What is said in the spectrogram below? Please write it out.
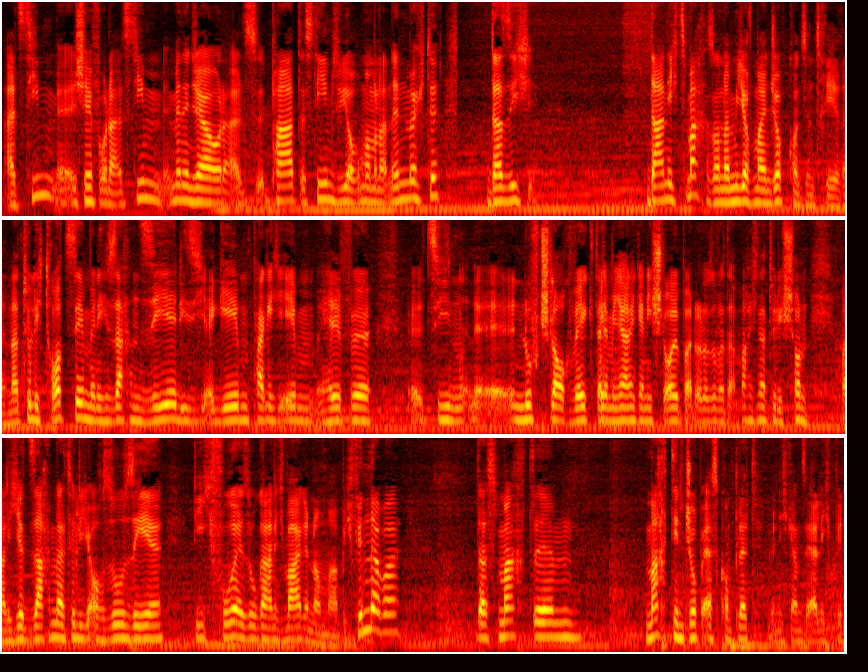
als Teamchef oder als Teammanager oder als Part des Teams, wie auch immer man das nennen möchte, dass ich da nichts mache, sondern mich auf meinen Job konzentriere. Natürlich trotzdem, wenn ich Sachen sehe, die sich ergeben, packe ich eben, helfe, äh, ziehe äh, einen Luftschlauch weg, damit der Mechaniker nicht stolpert oder sowas. Das mache ich natürlich schon, weil ich jetzt Sachen natürlich auch so sehe, die ich vorher so gar nicht wahrgenommen habe. Ich finde aber, das macht, ähm, macht den Job erst komplett, wenn ich ganz ehrlich bin.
